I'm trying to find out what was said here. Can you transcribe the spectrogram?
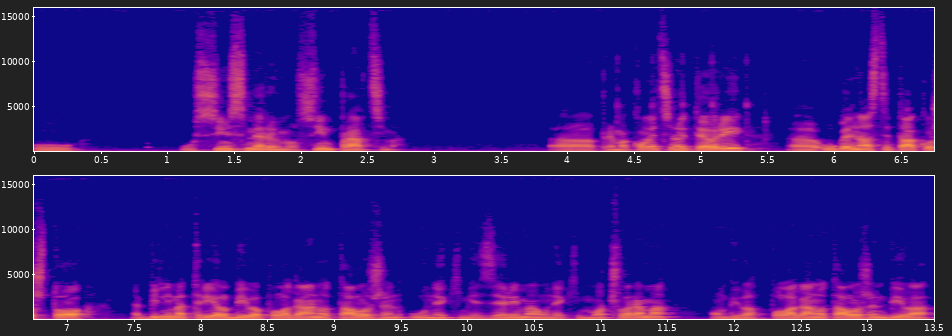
u, u svim smerovima, u svim pravcima. A, prema konvencionalnoj teoriji, ugalj nastaje tako što biljni materijal biva polagano taložen u nekim jezerima, u nekim močvarama, on biva polagano taložen, biva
